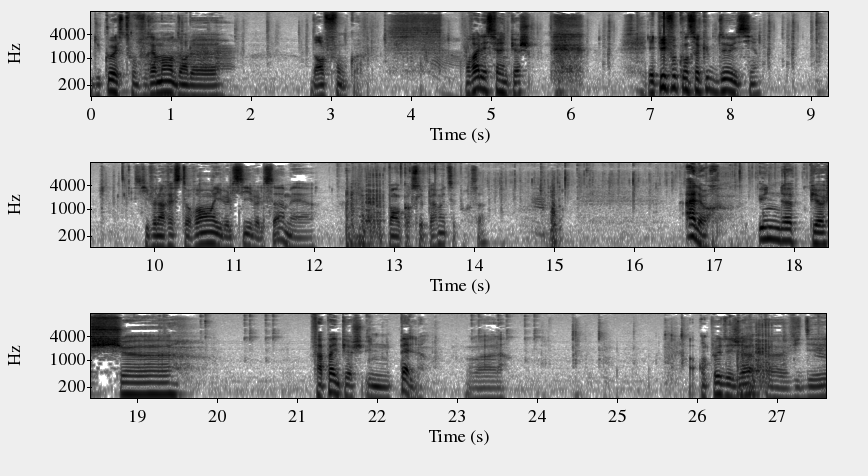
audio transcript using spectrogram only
Du coup, elle se trouve vraiment dans le... Dans le fond, quoi. On va aller se faire une pioche. Et puis, il faut qu'on s'occupe d'eux ici. hein. Qu'ils veulent un restaurant, ils veulent ci, ils veulent ça, mais... on peut pas encore se le permettre, c'est pour ça. Alors, une pioche... euh, Enfin, pas une pioche, une pelle. Voilà. On peut déjà euh, vider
